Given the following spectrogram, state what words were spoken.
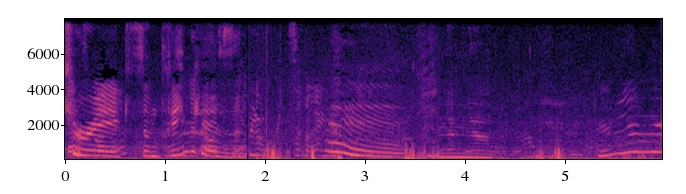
Trick zum Trinken. Hm.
